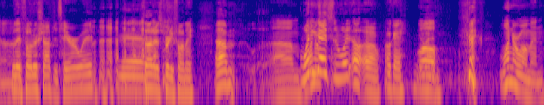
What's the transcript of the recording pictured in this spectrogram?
Uh. where they photoshopped his hair away. Yeah. thought it was pretty funny. Um, Um, what do you guys? What? Oh, oh okay. Go. Well, Wonder Woman.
